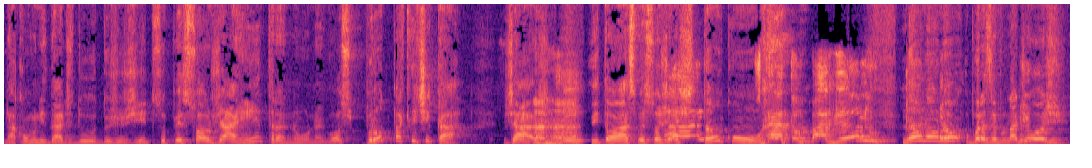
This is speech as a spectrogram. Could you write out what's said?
na comunidade do, do jiu-jitsu, o pessoal já entra no negócio pronto para criticar. Já, uhum. Então as pessoas já estão com. Os caras estão pagando. Não, não, não. Por exemplo, na de hoje.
